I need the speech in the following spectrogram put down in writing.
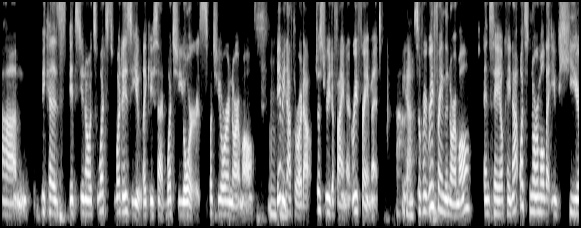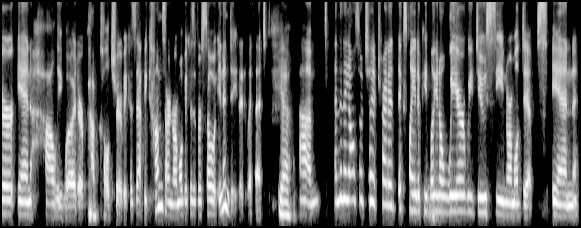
um, because it's you know it's what's what is you like you said what's yours what's your normal? Mm-hmm. maybe not throw it out just redefine it reframe it. Yeah. um, so if we reframe the normal and say okay not what's normal that you hear in hollywood or pop culture because that becomes our normal because we're so inundated with it. Yeah. Um, and then they also t- try to explain to people you know where we do see normal dips in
